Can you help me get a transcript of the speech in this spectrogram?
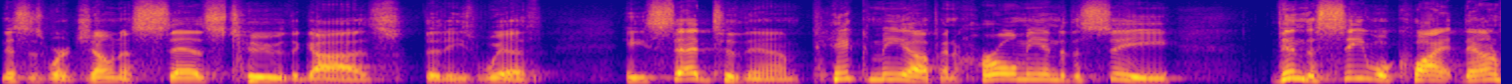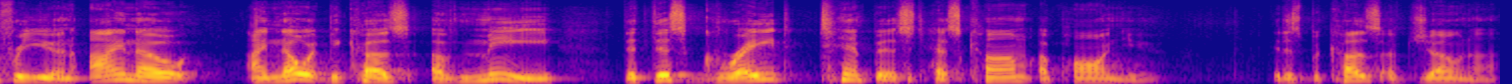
This is where Jonah says to the guys that he's with, he said to them, Pick me up and hurl me into the sea, then the sea will quiet down for you, and I know, I know it because of me that this great tempest has come upon you. It is because of Jonah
